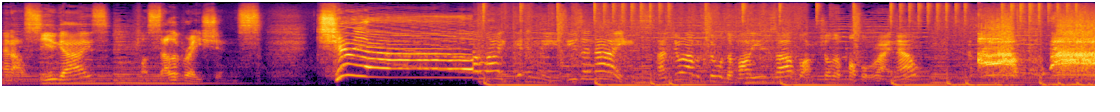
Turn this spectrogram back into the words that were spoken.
and I'll see you guys for celebrations. Cheerio! I like getting these, these are nice. I don't have a clue what the values are, but I'm sure they'll pop up right now. Ah! Ah!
